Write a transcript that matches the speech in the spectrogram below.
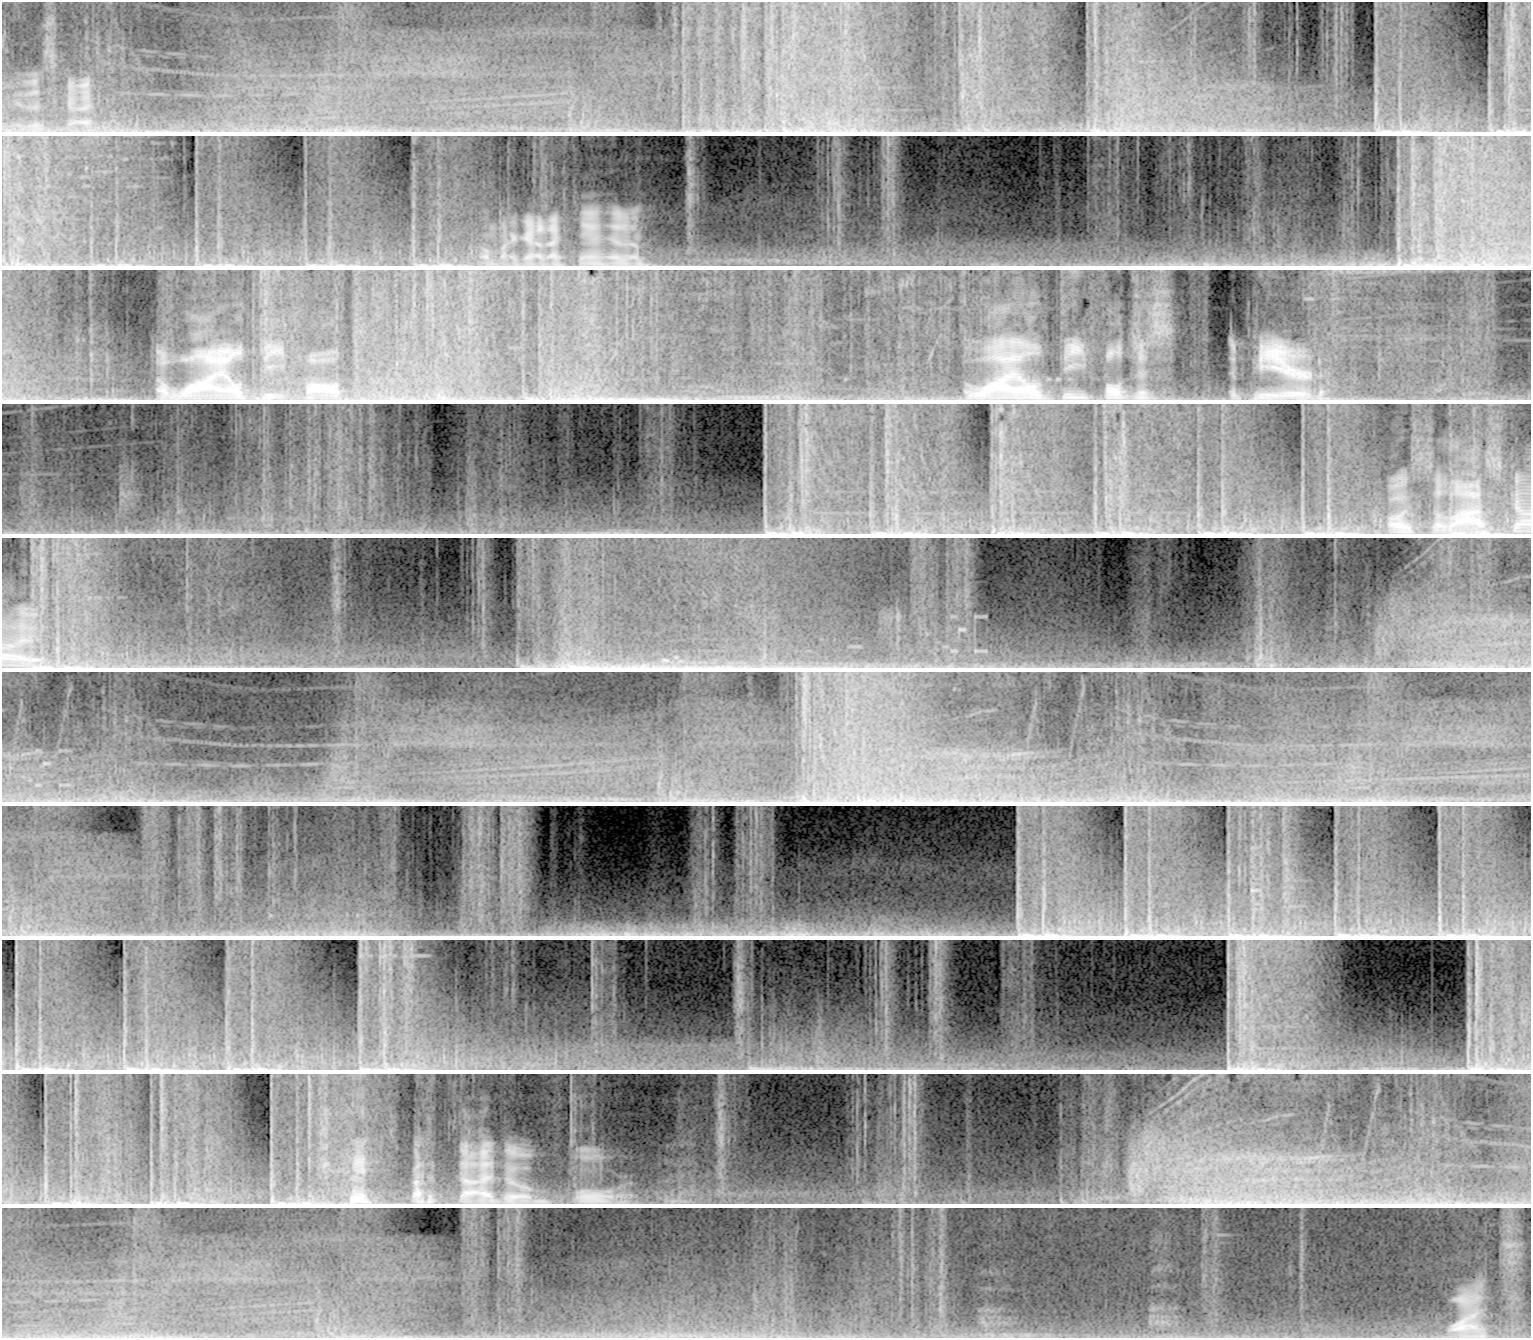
Look at this guy. Oh my god, I can't hit him. A wild default. A wild default just appeared. Oh, it's the last guy. He's about to die to a boar. What?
